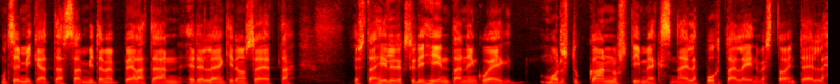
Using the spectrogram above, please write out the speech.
Mutta se, mikä tässä, mitä me pelätään edelleenkin, on se, että jos tämä hiilidioksidin hinta niin kuin ei muodostu kannustimeksi näille puhtaille investointeille,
